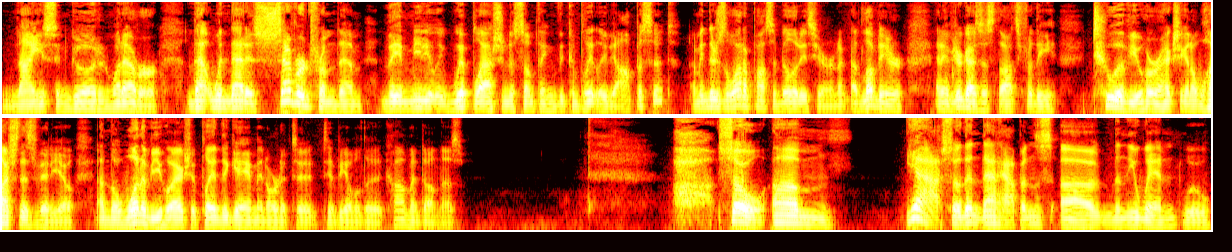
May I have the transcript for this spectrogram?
nice and good and whatever that when that is severed from them, they immediately whiplash into something completely the opposite? I mean, there's a lot of possibilities here, and I'd love to hear any of your guys' thoughts for the two of you who are actually going to watch this video and the one of you who actually played the game in order to, to be able to comment on this. So, um, yeah, so then that happens. Uh, then you win, woo.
